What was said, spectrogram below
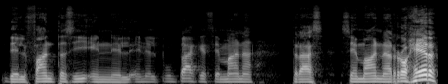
del fantasy en el, en el puntaje semana tras semana. Roger,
